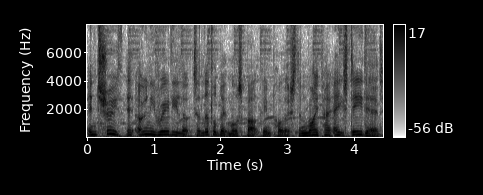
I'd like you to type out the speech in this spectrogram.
in truth it only really looked a little bit more sparkly and polished than Wipeout HD did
